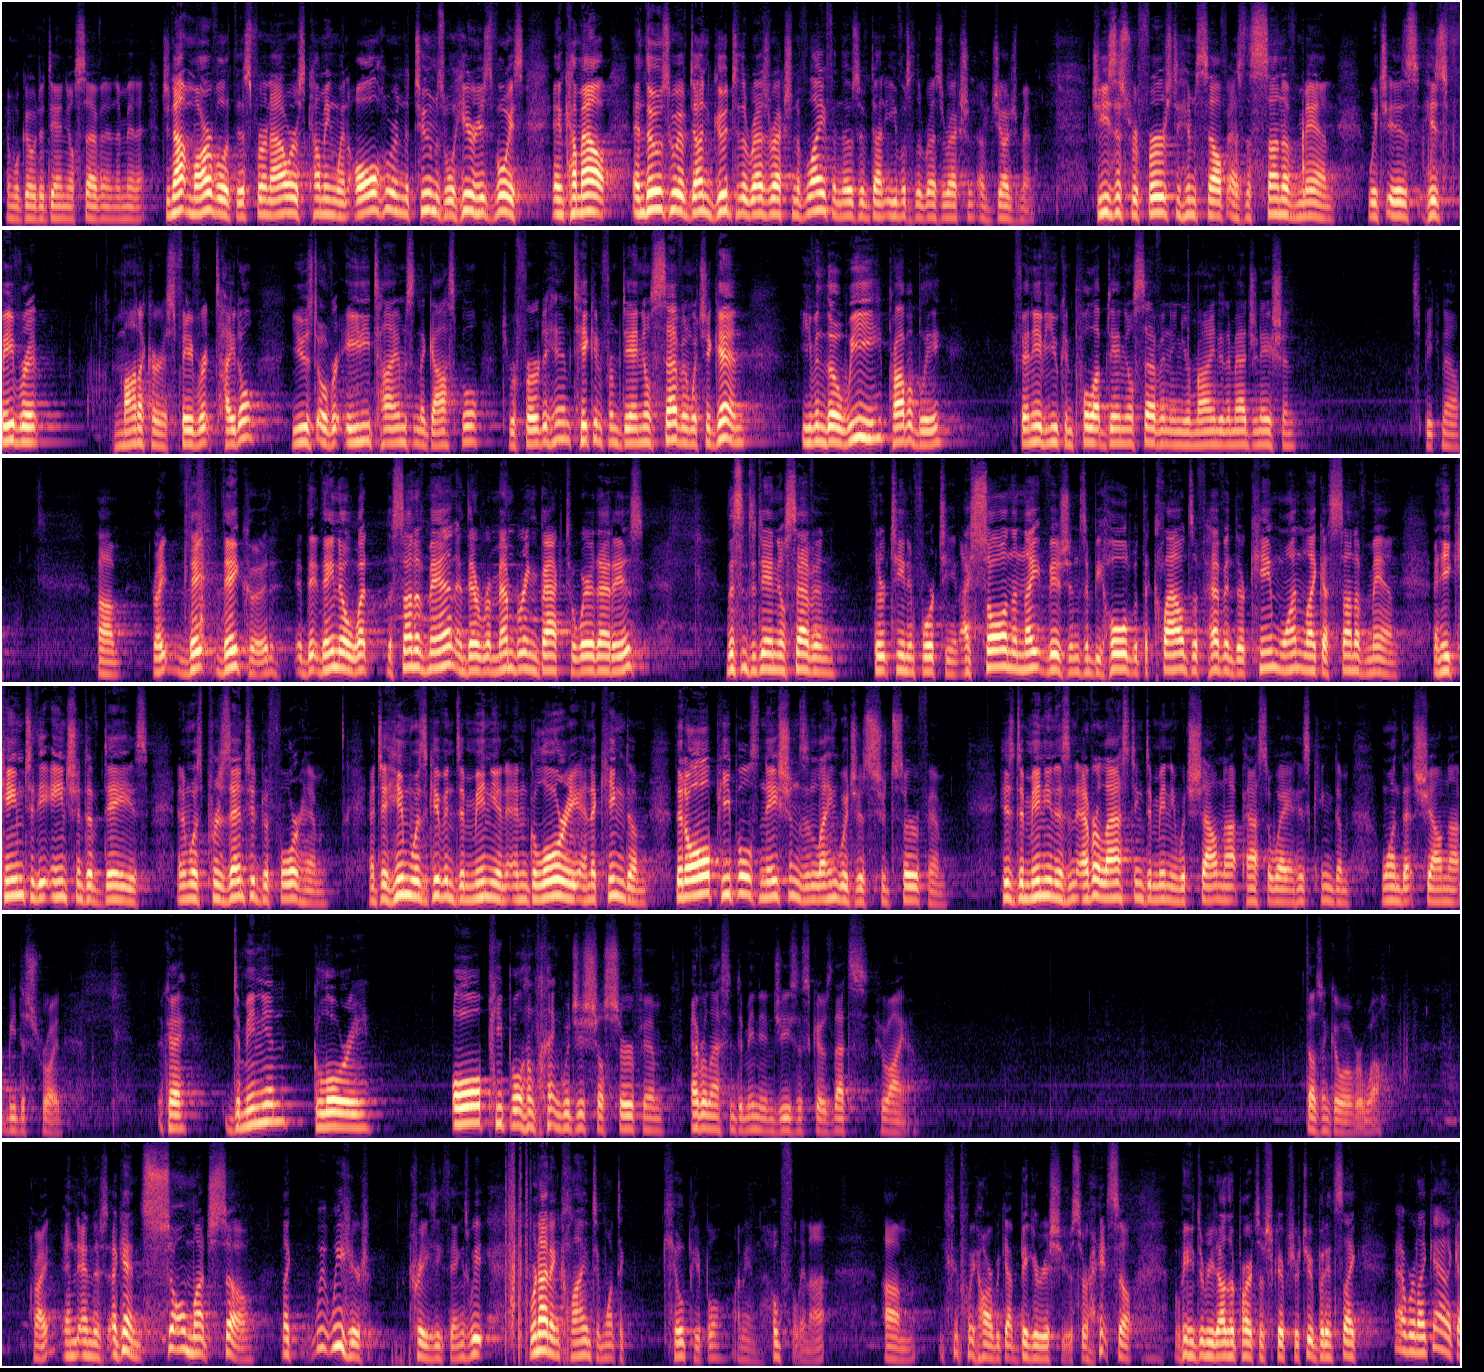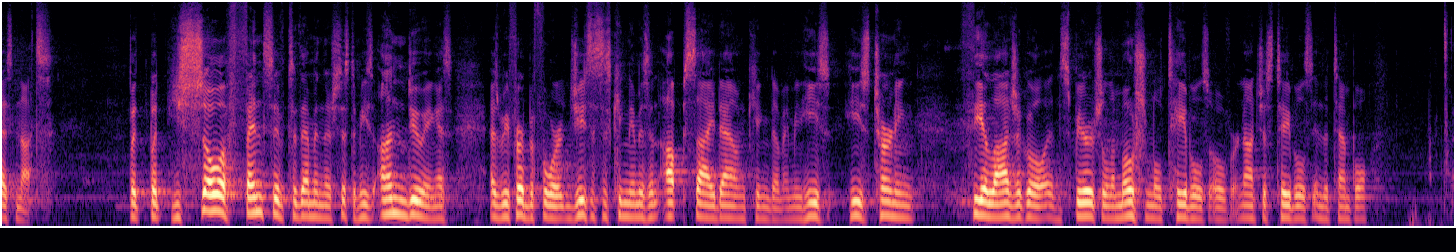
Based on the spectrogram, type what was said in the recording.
And we'll go to Daniel 7 in a minute. Do not marvel at this, for an hour is coming when all who are in the tombs will hear his voice and come out, and those who have done good to the resurrection of life, and those who have done evil to the resurrection of judgment. Jesus refers to himself as the Son of Man, which is his favorite moniker, his favorite title, used over 80 times in the gospel to refer to him, taken from Daniel 7, which again, even though we probably if any of you can pull up Daniel 7 in your mind and imagination, speak now. Um, right? They, they could. They, they know what the Son of Man, and they're remembering back to where that is. Listen to Daniel 7 13 and 14. I saw in the night visions, and behold, with the clouds of heaven, there came one like a Son of Man. And he came to the Ancient of Days, and was presented before him. And to him was given dominion and glory and a kingdom, that all peoples, nations, and languages should serve him. His dominion is an everlasting dominion which shall not pass away, and his kingdom one that shall not be destroyed. Okay? Dominion, glory, all people and languages shall serve him. Everlasting dominion. Jesus goes, That's who I am. Doesn't go over well. Right? And, and there's, again, so much so. Like, we, we hear crazy things. We, we're not inclined to want to kill people. I mean, hopefully not. Um, we are, we got bigger issues, right? So we need to read other parts of Scripture too. But it's like, yeah, we're like, yeah, that guy's nuts. But, but he's so offensive to them in their system. He's undoing, as, as we've heard before, Jesus' kingdom is an upside down kingdom. I mean, he's, he's turning theological and spiritual, emotional tables over, not just tables in the temple.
